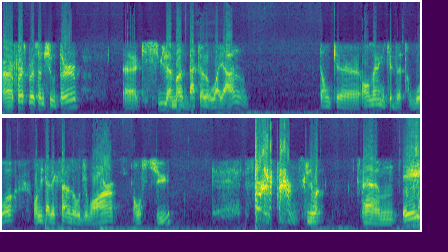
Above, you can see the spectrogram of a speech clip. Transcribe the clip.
un first-person shooter euh, qui suit le mode Battle Royale. Donc, euh, on a une équipe de trois. On est avec 100 autres joueurs. On se tue. Excusez-moi. Euh, et...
